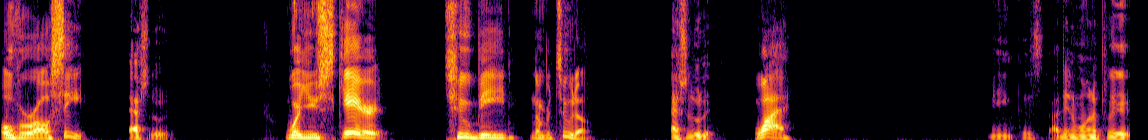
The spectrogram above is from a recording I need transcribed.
overall seed? Absolutely. Were you scared to be number two though? Absolutely. Why? I mean, because I didn't want to play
